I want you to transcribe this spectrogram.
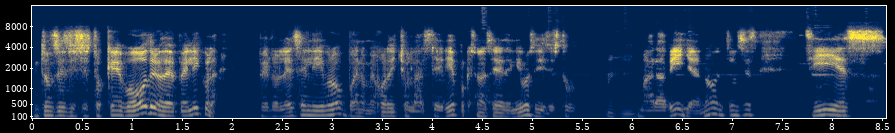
Entonces dices, esto qué bodrio de película. Pero lees el libro, bueno, mejor dicho, la serie, porque es una serie de libros, y dices tú, maravilla, ¿no? Entonces, sí, es,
